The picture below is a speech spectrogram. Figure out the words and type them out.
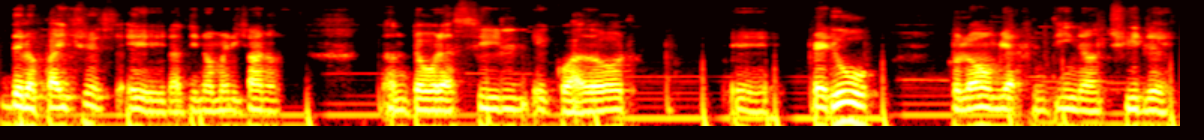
de los países eh, latinoamericanos? Tanto Brasil, Ecuador, eh, Perú, Colombia, Argentina, Chile,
